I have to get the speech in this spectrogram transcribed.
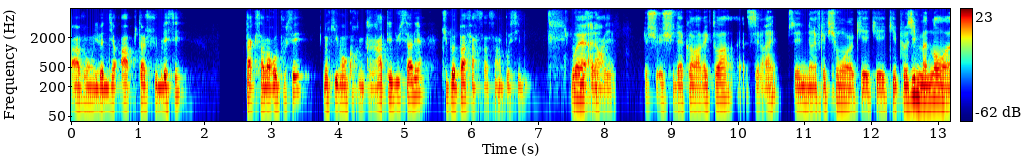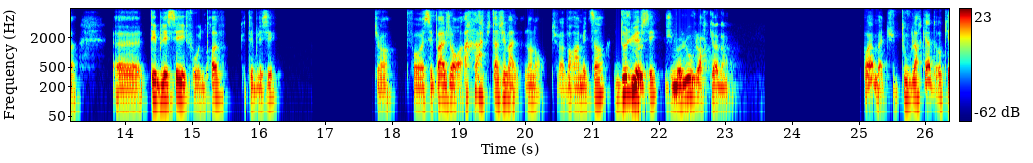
avant, il va te dire Ah putain, je suis blessé. Tac, ça va repousser. Donc il va encore gratter du salaire. Tu peux pas faire ça, c'est impossible ouais, alors, je, suis d'accord avec toi, c'est vrai. C'est une réflexion euh, qui est, qui, est, qui est, plausible. Maintenant, euh, euh, t'es blessé, il faut une preuve que t'es blessé. Tu vois C'est pas genre, ah putain, j'ai mal. Non, non, tu vas voir un médecin de l'UFC. Je me l'ouvre l'arcade. Ouais, bah tu t'ouvres l'arcade, ok.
